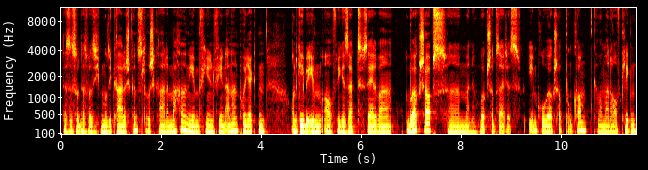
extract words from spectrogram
Das ist so das, was ich musikalisch, künstlerisch gerade mache, neben vielen, vielen anderen Projekten. Und gebe eben auch, wie gesagt, selber Workshops. Äh, meine Workshop-Seite ist improworkshop.com, kann man mal draufklicken.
